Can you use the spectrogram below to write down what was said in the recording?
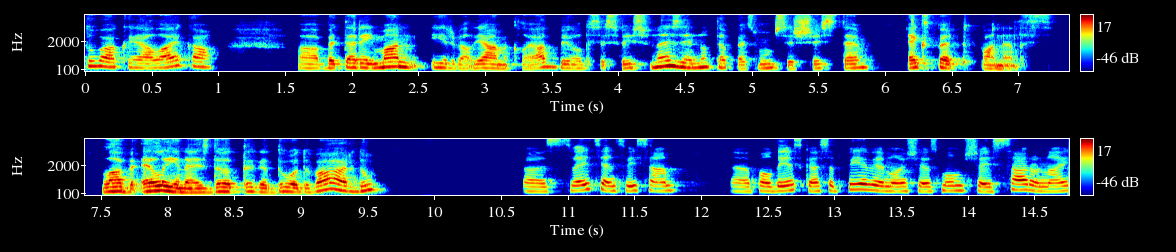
tuvākajā laikā. Bet arī man ir vēl jāmeklē atbildes. Es visu nezinu, tāpēc mums ir šis ekspertu panelis. Labi, Elīnai, es dod, tagad dodu vārdu. Sveiciens visām! Paldies, ka esat pievienojušies mums šai sarunai.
